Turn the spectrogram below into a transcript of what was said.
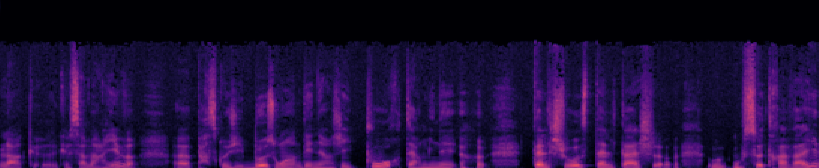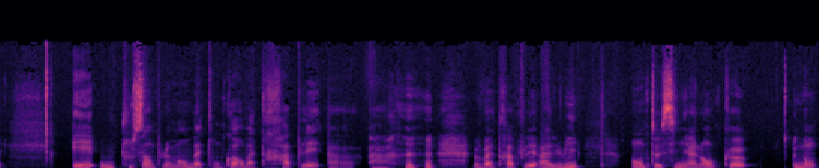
là que, ça m'arrive, euh, parce que j'ai besoin d'énergie pour terminer telle chose, telle tâche euh, ou, ce travail, et où tout simplement bah, ton corps va te, rappeler à, va te rappeler à lui en te signalant que non,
